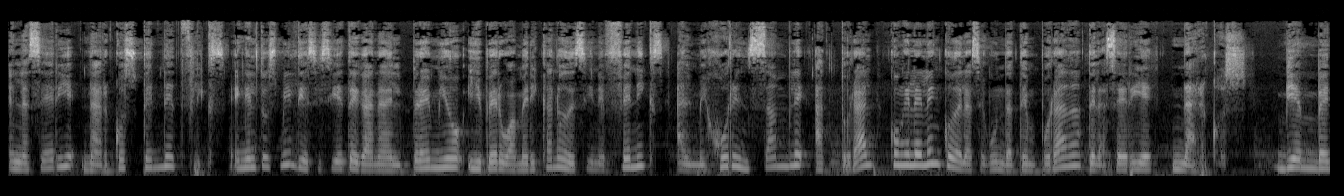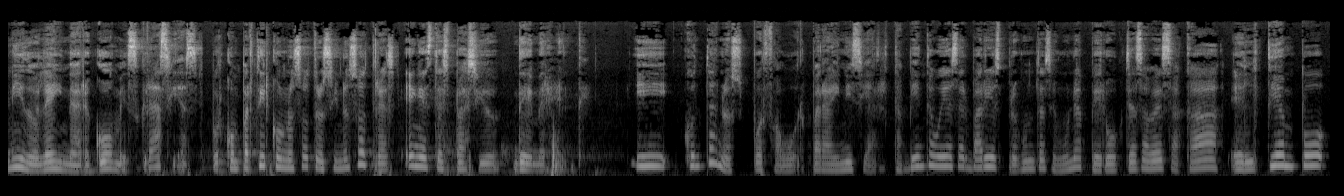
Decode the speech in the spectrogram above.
en la serie Narcos de Netflix. En el 2017 gana el premio Iberoamericano de Cine Fénix al mejor ensamble actoral con el elenco de la segunda temporada de la serie Narcos. Bienvenido, Leinar Gómez. Gracias por compartir con nosotros y nosotras en este espacio de emergente. Y contanos, por favor, para iniciar. También te voy a hacer varias preguntas en una, pero ya sabes, acá el tiempo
